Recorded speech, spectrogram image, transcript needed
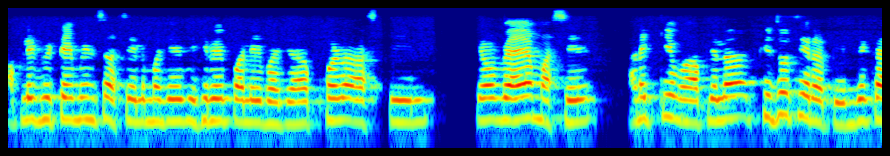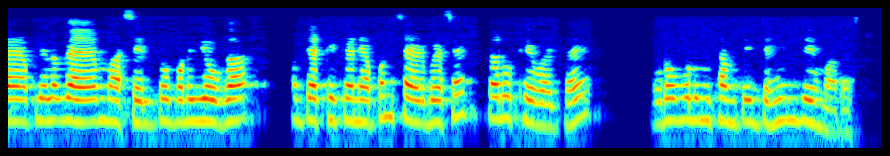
आपले व्हिटॅमिन्स असेल म्हणजे हिरवे पालेभाज्या फळं असतील किंवा व्यायाम असेल आणि किंवा आपल्याला फिजिओथेरपी म्हणजे काय आपल्याला व्यायाम असेल तो पण योगा पण त्या ठिकाणी आपण साईड बाय साईड चालू ठेवायचा आहे. एवढं बोलून मी थांबते. जय हिंद जय महाराष्ट्र.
